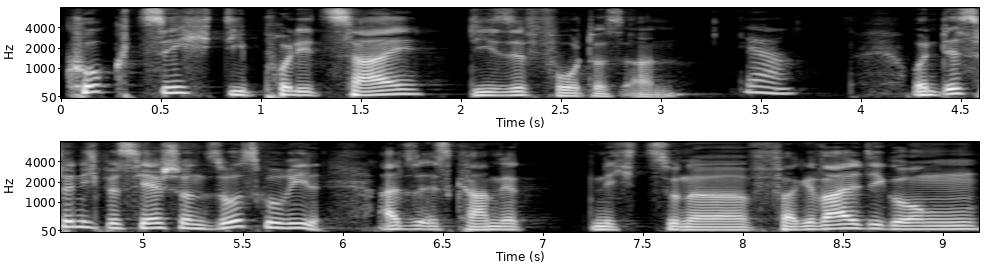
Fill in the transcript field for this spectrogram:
guckt sich die Polizei diese Fotos an. Ja. Und das finde ich bisher schon so skurril. Also es kam ja nicht zu einer Vergewaltigung,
